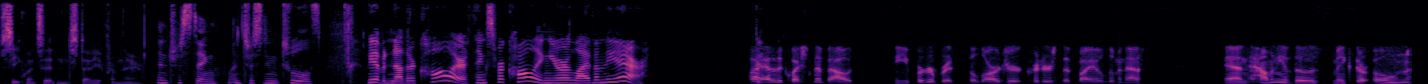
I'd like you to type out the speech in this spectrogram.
sequence it and study it from there. interesting interesting tools we have another caller thanks for calling you're live on the air Hi, I have a question about the vertebrates, the larger critters that bioluminesce, and how many of those make their own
